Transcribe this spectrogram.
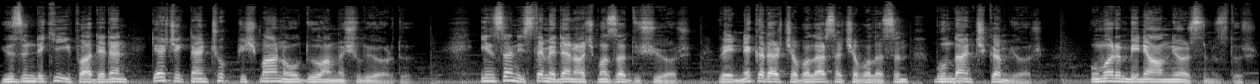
yüzündeki ifadeden gerçekten çok pişman olduğu anlaşılıyordu. İnsan istemeden açmaza düşüyor ve ne kadar çabalarsa çabalasın bundan çıkamıyor. Umarım beni anlıyorsunuzdur.''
